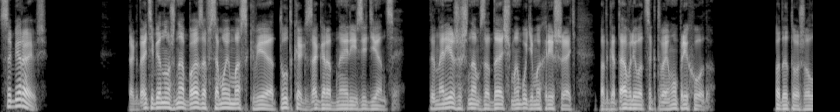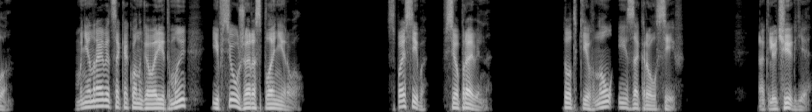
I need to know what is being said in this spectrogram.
«Собираюсь». «Тогда тебе нужна база в самой Москве, а тут как загородная резиденция. Ты нарежешь нам задач, мы будем их решать, подготавливаться к твоему приходу», — подытожил он. Мне нравится, как он говорит «мы», и все уже распланировал. Спасибо, все правильно. Тот кивнул и закрыл сейф. А ключи где?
